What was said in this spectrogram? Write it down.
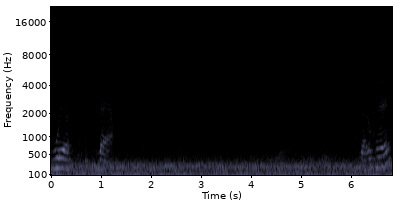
with that. Is that okay?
